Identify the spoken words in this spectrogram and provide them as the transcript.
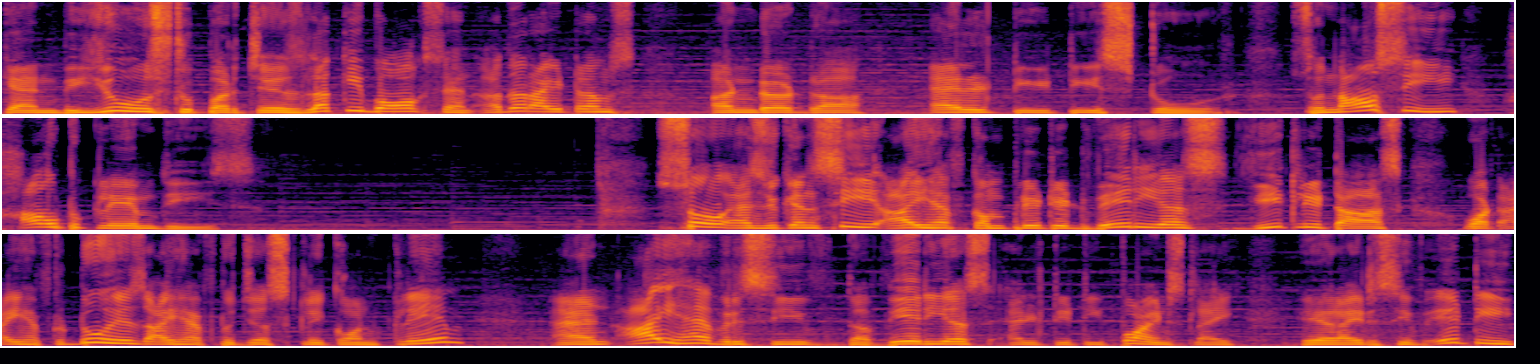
can be used to purchase lucky box and other items under the ltt store so now see how to claim these so as you can see, I have completed various weekly tasks. What I have to do is I have to just click on claim and I have received the various LTT points like here I receive 80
